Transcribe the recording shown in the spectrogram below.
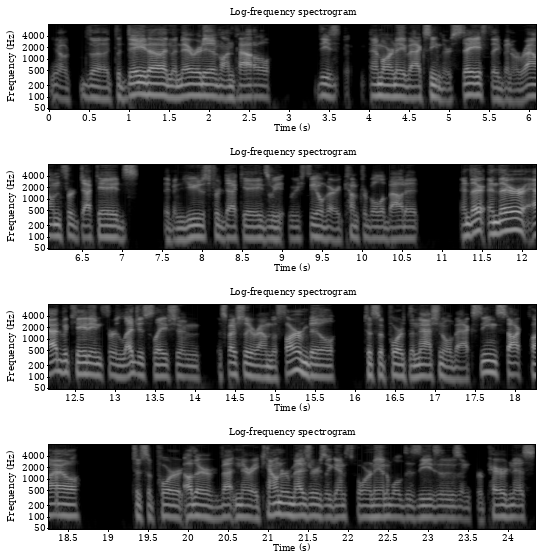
you know, the, the data and the narrative on how these mRNA vaccines are safe. They've been around for decades. They've been used for decades. We, we feel very comfortable about it and they're and they're advocating for legislation, especially around the farm bill, to support the national vaccine stockpile, to support other veterinary countermeasures against foreign animal diseases and preparedness,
